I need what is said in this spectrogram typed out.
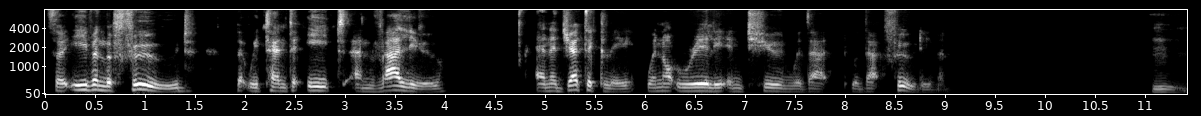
so even the food that we tend to eat and value energetically we're not really in tune with that with that food even mm.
